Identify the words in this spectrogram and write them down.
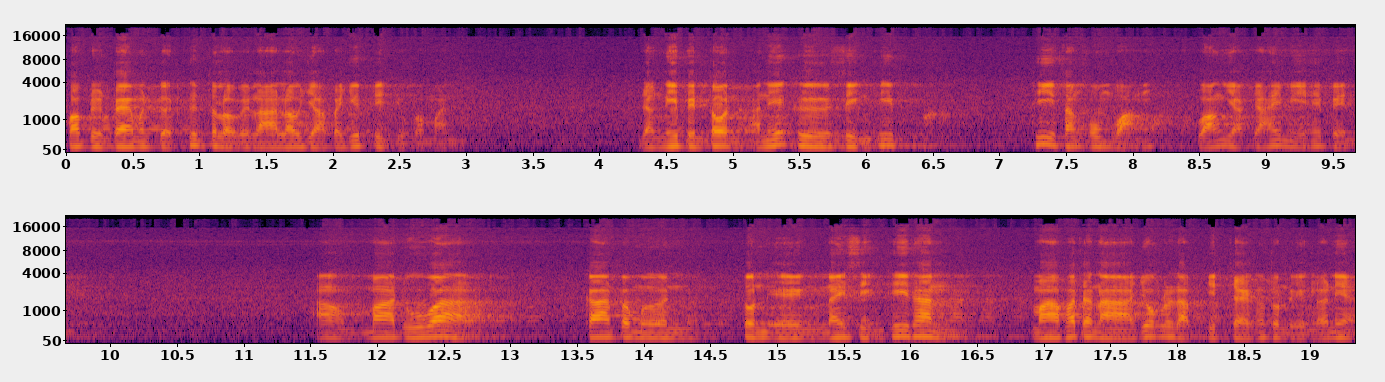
ความเปลี่ยนแปลงมันเกิดขึ้นตลอดเวลา เราอย่าไปยึดติดอยู่กับมัน อย่างนี้เป็นต้น อันนี้คือสิ่งที่ที่สังคมหวัง หวังอยากจะให้มีให้เป็น อ้าวมาดูว่าการประเมินตนเองในสิ่งที่ท่านมาพัฒนายกระดับจิตใจของตนเองแล้วเนี่ย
